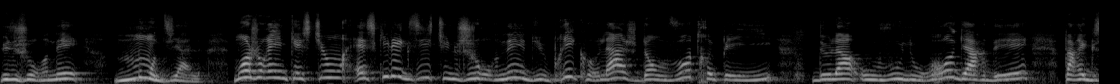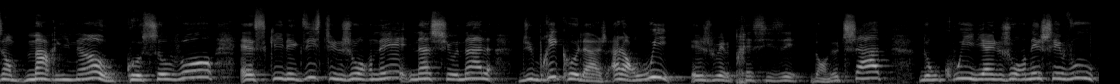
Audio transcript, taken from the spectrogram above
une journée mondiale. Moi, j'aurais une question. Est-ce qu'il existe une journée du bricolage dans votre pays, de là où vous nous regardez Par exemple, Marina au Kosovo. Est-ce qu'il existe une journée nationale du bricolage? Alors oui, et je vais le préciser dans le chat. Donc oui, il y a une journée chez vous.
